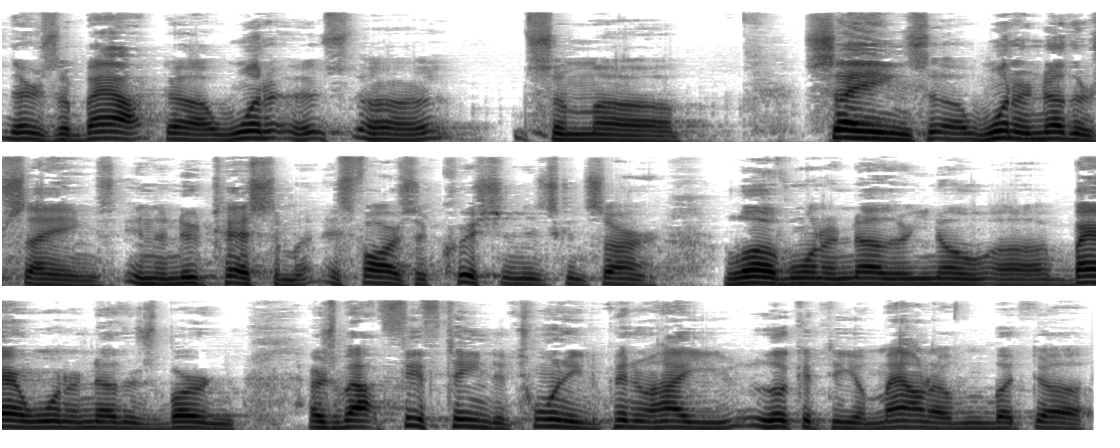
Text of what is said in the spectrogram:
there's about uh, one uh, uh, some sayings, one another sayings in the New Testament, as far as a Christian is concerned. Love one another, you know, bear one another's burden. There's about 15 to 20, depending on how you look at the amount of them, but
